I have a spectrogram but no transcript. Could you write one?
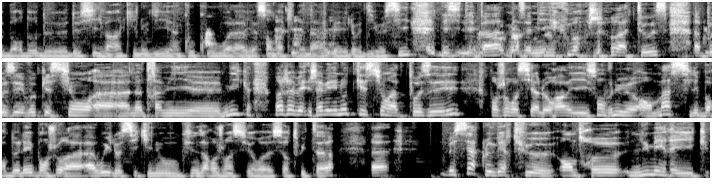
Bordeaux de, Sylvain qui nous dit un coucou, voilà, il y a Sandra qui vient d'arriver, Elodie aussi. N'hésitez pas, mes amis, bonjour à tous, à poser vos questions à, notre ami euh, Mick. Moi j'avais une autre question à te poser. Bonjour aussi à Laura, ils sont venus en masse les Bordelais. Bonjour à, Will aussi qui nous, qui nous a rejoint sur, euh, sur Twitter. Euh, le cercle vertueux entre numérique,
